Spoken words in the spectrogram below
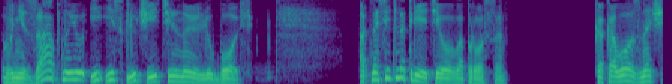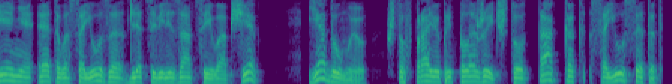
внезапную и исключительную любовь. Относительно третьего вопроса. Каково значение этого союза для цивилизации вообще? Я думаю, что вправе предположить, что так как союз этот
